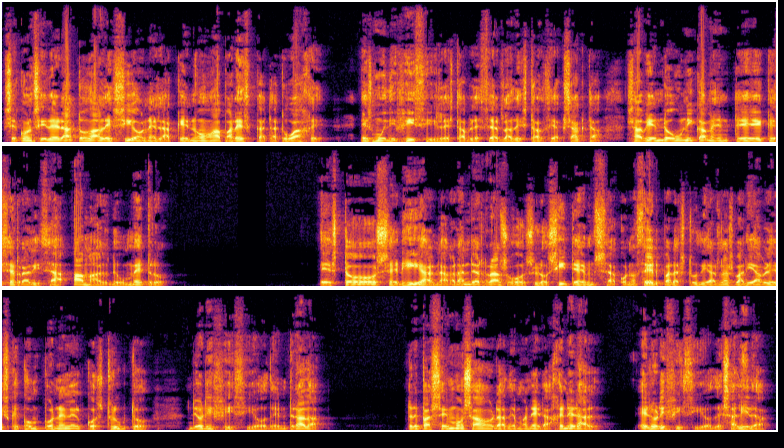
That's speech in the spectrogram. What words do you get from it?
Se considera toda lesión en la que no aparezca tatuaje. Es muy difícil establecer la distancia exacta, sabiendo únicamente que se realiza a más de un metro. Estos serían a grandes rasgos los ítems a conocer para estudiar las variables que componen el constructo de orificio de entrada. Repasemos ahora de manera general el orificio de salida.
